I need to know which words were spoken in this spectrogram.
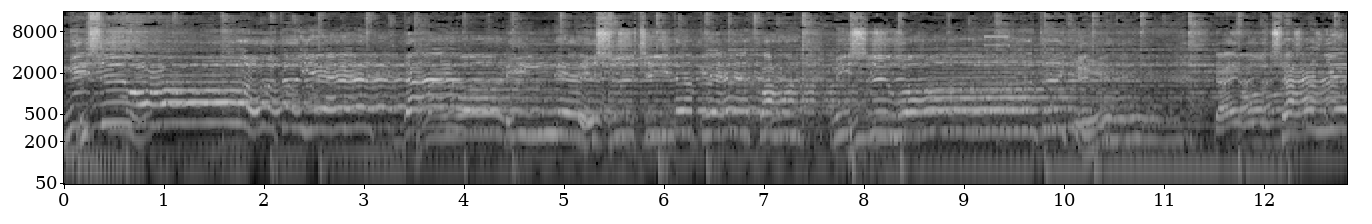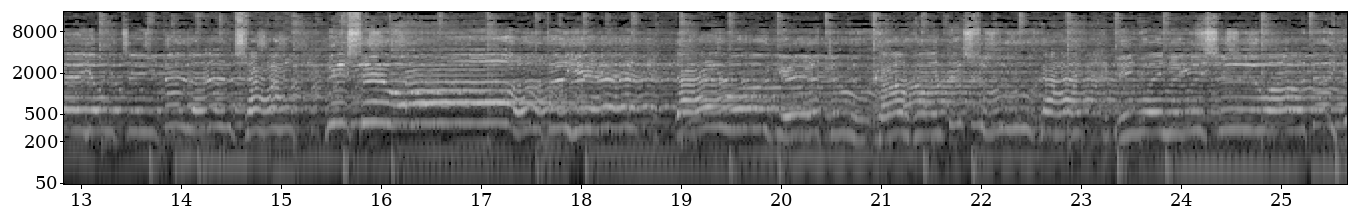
你是四季的变化。你是我的眼，带我穿越拥挤的人潮。你是我的眼，带我阅读浩瀚的书海。因为你是我的眼，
